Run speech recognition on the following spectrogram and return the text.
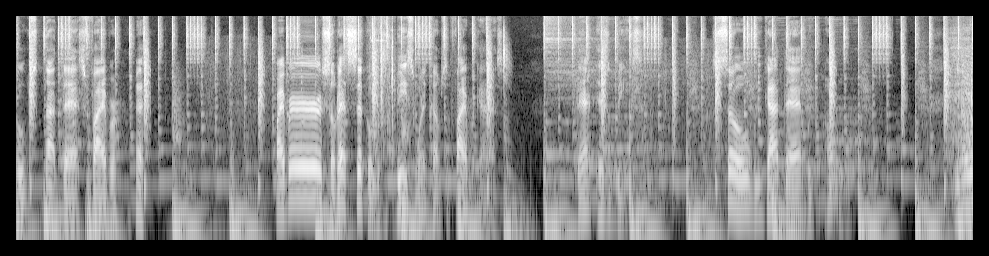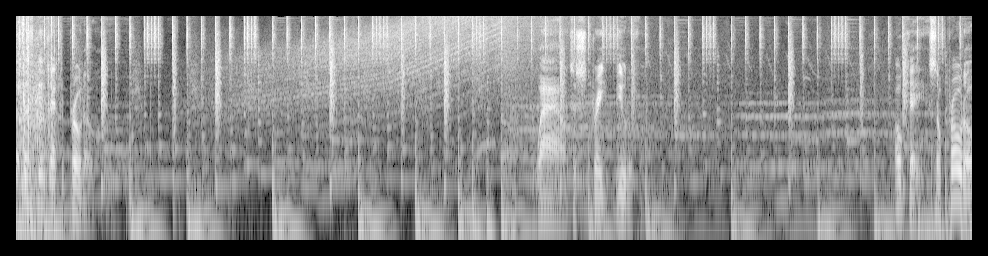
Oops, not that. fiber. fiber. So that sickle is a beast when it comes to fiber, guys. That is a beast. So we got that. We, oh. You know what? Let's give that to Proto. Wow, just straight beautiful. Okay, so Proto.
